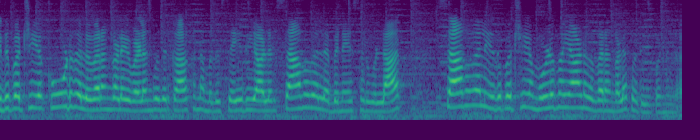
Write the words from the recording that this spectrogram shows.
இது பற்றிய கூடுதல் விவரங்களை வழங்குவதற்காக நமது செய்தியாளர் சாமுவேல் அபினேசர் உள்ளார். சாமுவேல் இது பற்றிய முழுமையான விவரங்களை பதிவு பண்ணுங்க.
